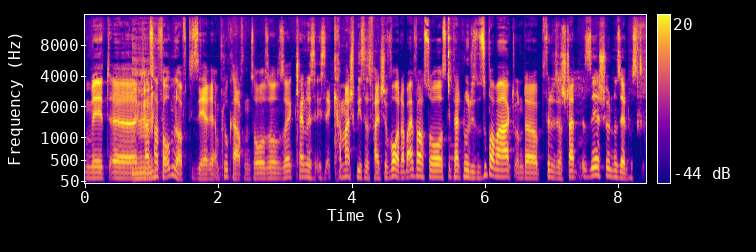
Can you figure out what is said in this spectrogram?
mit äh, mhm. Klasshofer Umlauf, die Serie am Flughafen. So, so, so ein kleines, Kammerspiel ist das falsche Wort, aber einfach so, es gibt halt nur diesen Supermarkt und da findet das statt. Sehr schön und sehr lustig.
